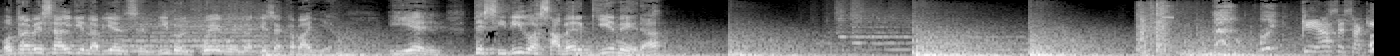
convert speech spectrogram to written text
Otra vez alguien había encendido el fuego en aquella cabaña y él, decidido a saber quién era, ¿Qué haces aquí?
